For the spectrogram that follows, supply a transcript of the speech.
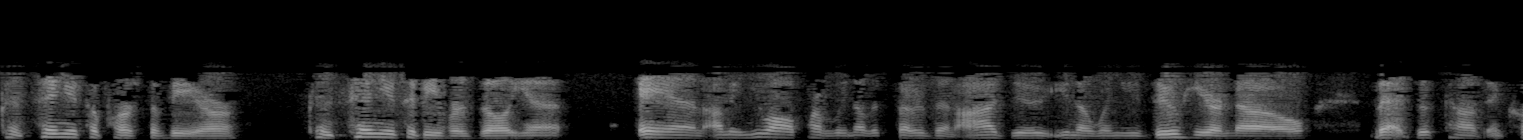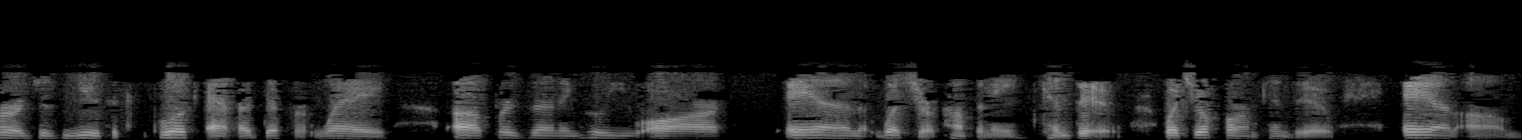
continue to persevere, continue to be resilient, and I mean, you all probably know this better than I do. You know, when you do hear no, that just kind of encourages you to look at a different way of presenting who you are and what your company can do, what your firm can do. And um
